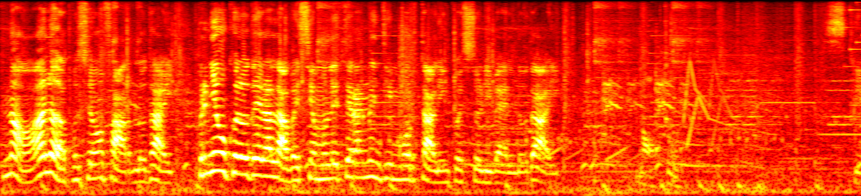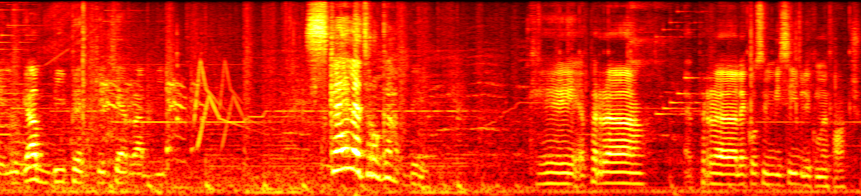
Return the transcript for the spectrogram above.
No, allora possiamo farlo, dai. Prendiamo quello della lava e siamo letteralmente immortali in questo livello, dai. No, tu. Schelo Gabby perché ti arrabbi. Scheletro Gabby. Che è per, eh, è per le cose invisibili come faccio?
